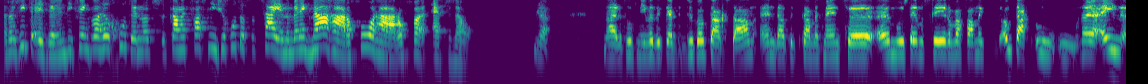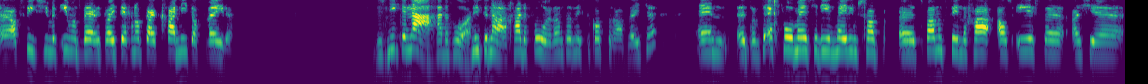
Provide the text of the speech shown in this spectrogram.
Rosita is er en die vind ik wel heel goed en dat kan ik vast niet zo goed als dat zij en dan ben ik na haar of voor haar of eh, even zo. Ja. Nou, dat hoeft niet, want ik heb natuurlijk ook daar gestaan. En dat ik dan met mensen eh, moest demonstreren waarvan ik ook dacht, oeh, oeh. Nou ja, één eh, advies, als je met iemand werkt waar je tegenop kijkt, ga niet als tweede. Dus niet erna, ga ervoor. Niet erna, ga ervoor, want dan is de kop eraf, weet je. En uh, dat is echt voor mensen die het mediumschap uh, het spannend vinden. Ga als eerste, als je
